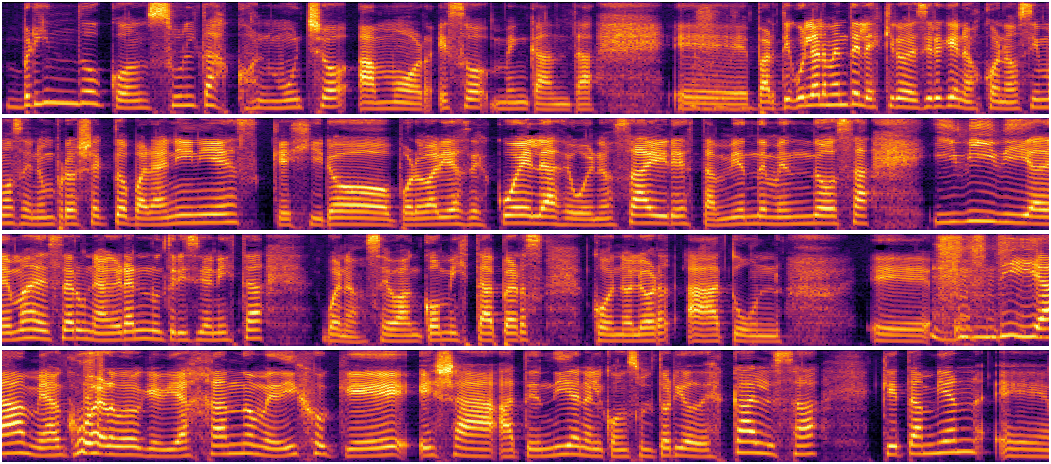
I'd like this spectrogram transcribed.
brindo consultas con mucho amor. Eso me encanta. Eh, particularmente les quiero decir que nos conocimos en un proyecto para niñes que giró por varias escuelas de Buenos Aires, también de Mendoza. Y Vivi, además de ser una gran nutricionista, bueno, se bancó mis tuppers con olor a atún. Eh, un día me acuerdo que viajando me dijo que ella atendía en el consultorio descalza, que también eh,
